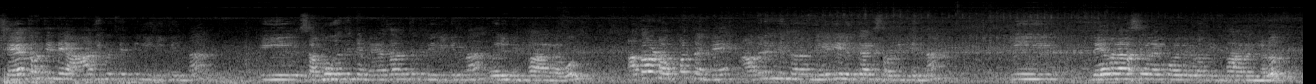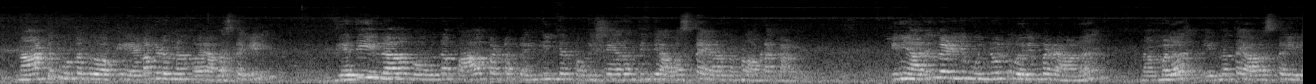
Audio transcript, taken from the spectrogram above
ക്ഷേത്രത്തിന്റെ ആധിപത്യത്തിൽ ഇരിക്കുന്ന ഈ സമൂഹത്തിന്റെ മേധാവിത്വത്തിൽ ഇരിക്കുന്ന ഒരു വിഭാഗവും അതോടൊപ്പം തന്നെ അവരിൽ നിന്ന് നേടിയെടുക്കാൻ ശ്രമിക്കുന്ന ഈ ദേവദാസികളെ പോലെയുള്ള വിഭാഗങ്ങളും നാട്ടുകൂട്ടങ്ങളും ഒക്കെ ഇടപെടുന്ന ഒരവസ്ഥയിൽ ഗതിയില്ലാതെ പോകുന്ന പാവപ്പെട്ട പെണ്ണിന്റെ പ്രതിഷേധത്തിന്റെ അവസ്ഥയാണ് നമ്മൾ അവിടെ കാണുന്നത്. ഇനി അതും കഴിഞ്ഞ് മുന്നോട്ട് വരുമ്പോഴാണ് നമ്മൾ ഇന്നത്തെ അവസ്ഥയിൽ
